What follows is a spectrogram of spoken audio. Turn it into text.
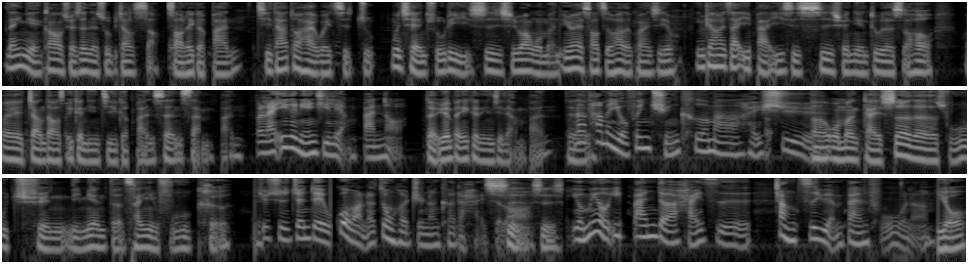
那一年刚好学生人数比较少，少了一个班，其他都还维持住。目前主理是希望我们因为少子化的关系，应该会在一百一十四学年度的时候会降到一个年级一个班，剩三班。本来一个年级两班哦。对，原本一个年级两班。那他们有分群科吗？还是？呃，我们改设了服务群里面的餐饮服务科。就是针对过往的综合职能科的孩子了，是是。有没有一般的孩子上资源班服务呢？有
